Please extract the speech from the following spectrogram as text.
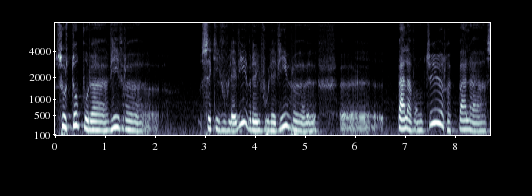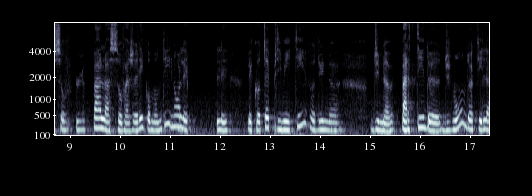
surtout pour vivre ce qu'il voulait vivre. Il voulait vivre pas l'aventure, pas la, pas la sauvagerie comme on dit, non, les, les, les côtés primitifs d'une, d'une partie de, du monde qu'il,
